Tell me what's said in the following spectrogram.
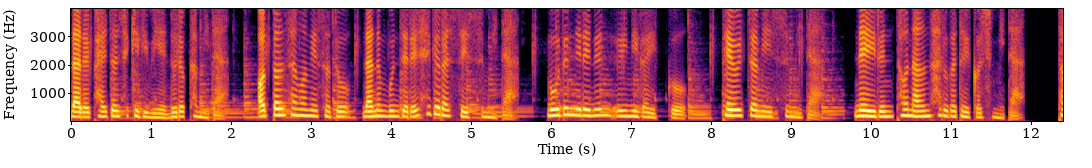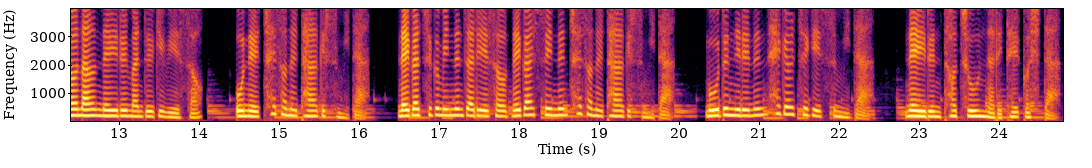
나를 발전시키기 위해 노력합니다. 어떤 상황에서도 나는 문제를 해결할 수 있습니다. 모든 일에는 의미가 있고 배울 점이 있습니다. 내일은 더 나은 하루가 될 것입니다. 더 나은 내일을 만들기 위해서 오늘 최선을 다하겠습니다. 내가 지금 있는 자리에서 내가 할 수 있는 최선을 다하겠습니다. 모든 일에는 해결책이 있습니다. 내일은 더 좋은 날이 될 것이다.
